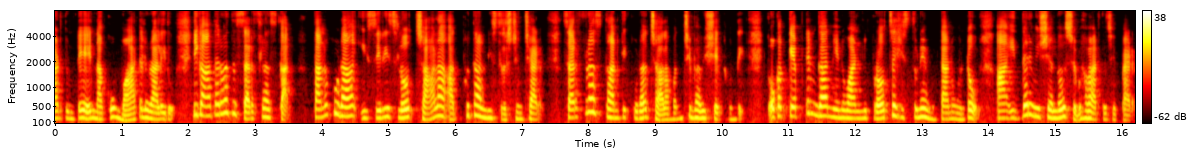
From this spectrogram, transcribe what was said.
ఆడుతుంటే నాకు మాటలు రాలేదు. ఇక ఆ తర్వాత సర్ఫరాజ్ ఖాన్. తను కూడా ఈ సిరీస్లో చాలా అద్భుతాల్ని సృష్టించాడు. సర్ఫరాజ్ ఖాన్కి కూడా చాలా మంచి భవిష్యత్తు ఉంది. ఒక కెప్టెన్గా నేను వాళ్ళని ప్రోత్సహిస్తూనే ఉంటాను అంటూ ఆ ఇద్దరి విషయంలో శుభవార్త చెప్పాడు.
